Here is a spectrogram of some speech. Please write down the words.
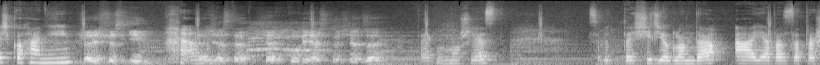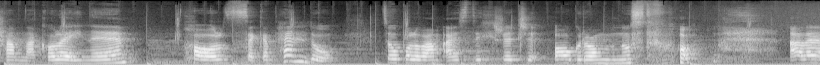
Cześć kochani. Cześć wszystkim. Cześć, jestem. Sie- Tu jestem, siedzę. Tak, mój mąż jest. Sobie tutaj siedzi, ogląda, a ja Was zapraszam na kolejny haul z second handu. Co upolowałam, a jest tych rzeczy ogrom, mnóstwo. Ale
